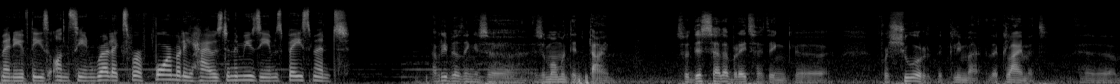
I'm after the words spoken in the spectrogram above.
Many of these unseen relics were formerly housed in the museum's basement. Every building is a, is a moment in time. So this celebrates, I think, uh, for sure the, clima the climate. Um,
